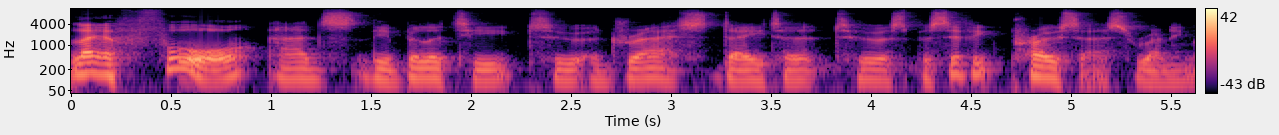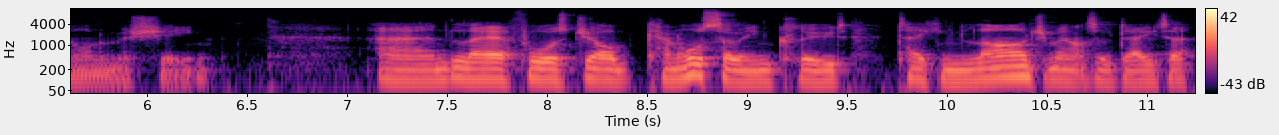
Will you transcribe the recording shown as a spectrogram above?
Layer 4 adds the ability to address data to a specific process running on a machine. And layer 4's job can also include taking large amounts of data,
